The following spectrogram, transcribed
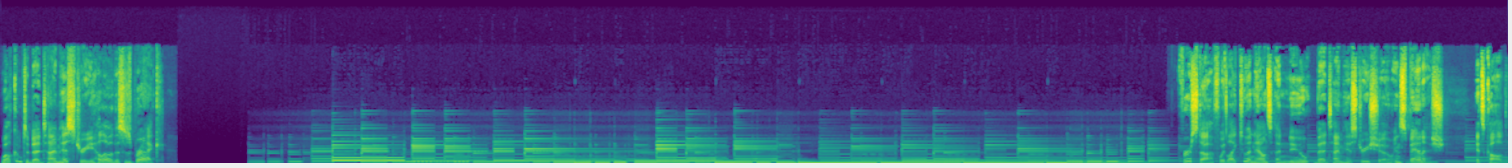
Welcome to Bedtime History. Hello, this is Breck. First off, we'd like to announce a new bedtime history show in Spanish. It's called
